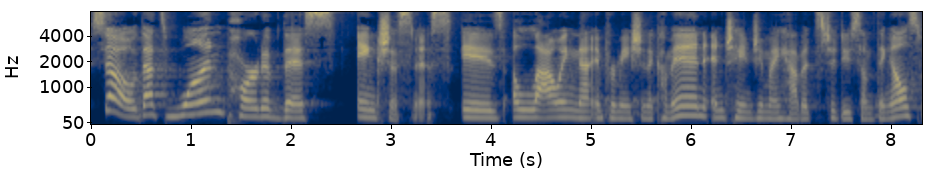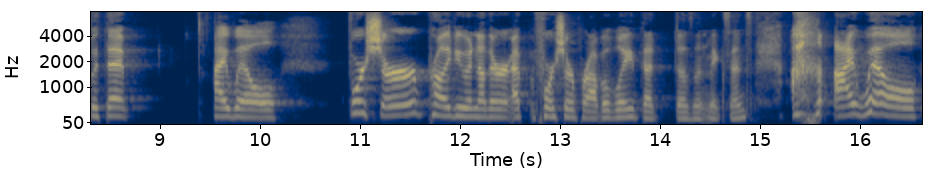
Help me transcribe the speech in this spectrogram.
So that's one part of this anxiousness is allowing that information to come in and changing my habits to do something else with it. I will for sure probably do another ep- for sure probably. That doesn't make sense. I will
